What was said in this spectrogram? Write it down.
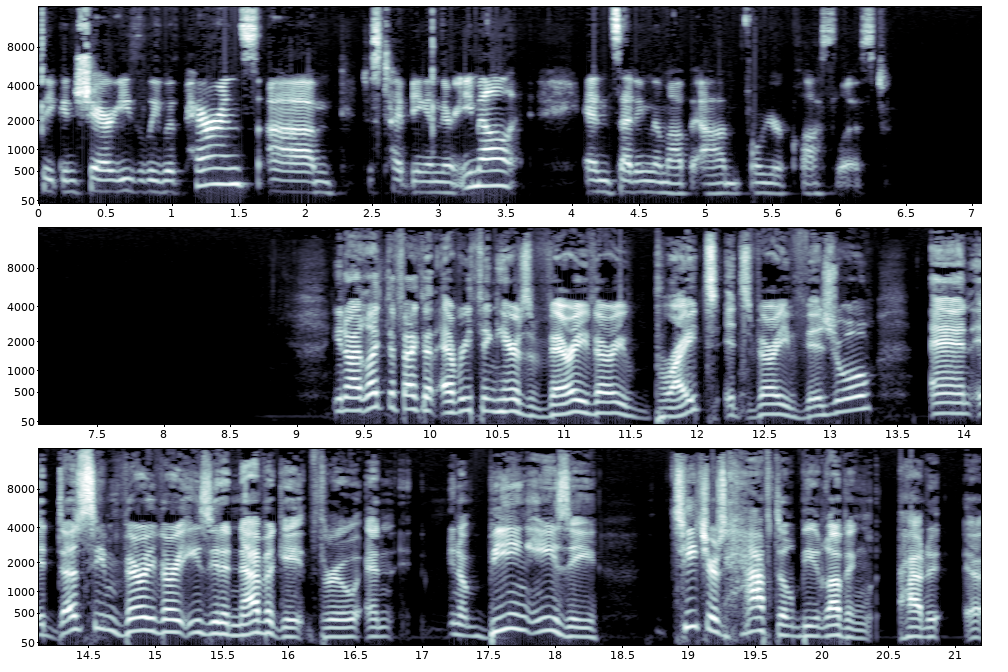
So you can share easily with parents, um, just typing in their email and setting them up um, for your class list. You know, I like the fact that everything here is very, very bright. It's very visual, and it does seem very, very easy to navigate through. And you know, being easy, teachers have to be loving how to. Uh,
